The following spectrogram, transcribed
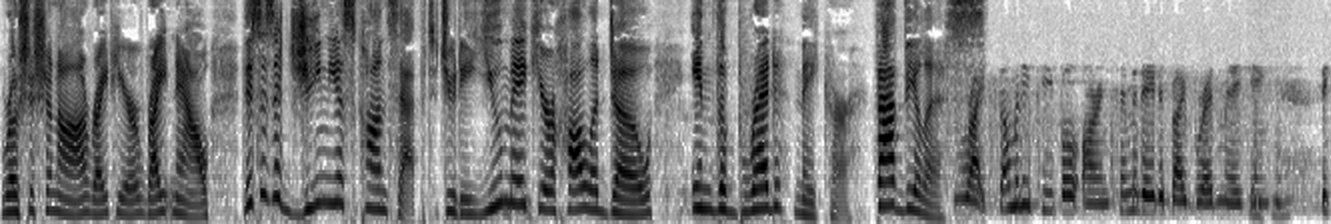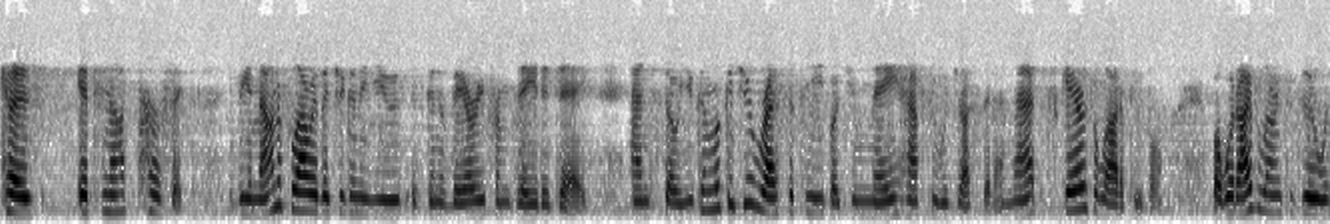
Rosh Hashanah right here, right now. This is a genius concept, Judy. You make your challah dough in the bread maker. Fabulous. Right. So many people are intimidated by bread making because it's not perfect. the amount of flour that you're going to use is going to vary from day to day. And so you can look at your recipe, but you may have to adjust it. And that scares a lot of people. But what I've learned to do with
